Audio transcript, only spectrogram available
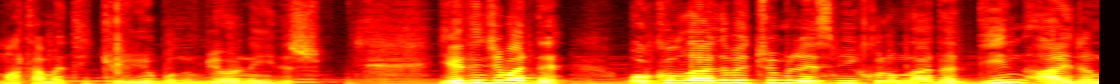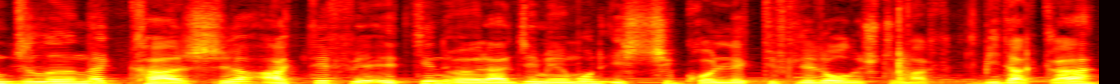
Matematik köyü bunun bir örneğidir. Yedinci madde. Okullarda ve tüm resmi kurumlarda din ayrımcılığına karşı aktif ve etkin öğrenci memur işçi kolektifleri oluşturmak. Bir dakika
